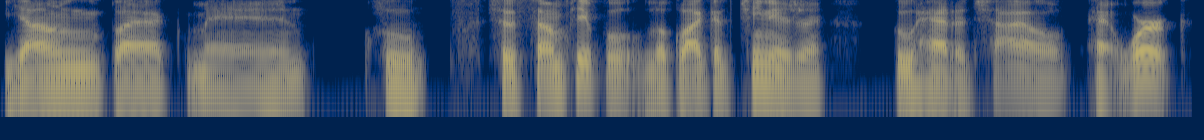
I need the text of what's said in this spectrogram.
young Black man who, to some people, looked like a teenager who had a child at work,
